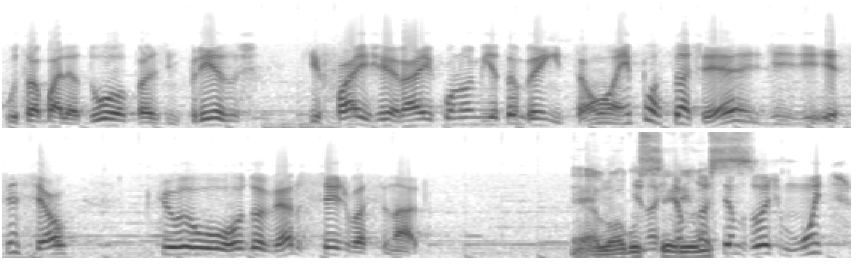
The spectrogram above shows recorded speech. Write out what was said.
o trabalhador para as empresas, que faz gerar a economia também. Então é importante, é de, de, essencial que o rodoviário seja vacinado. É, logo nós temos, Nós temos hoje muitos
